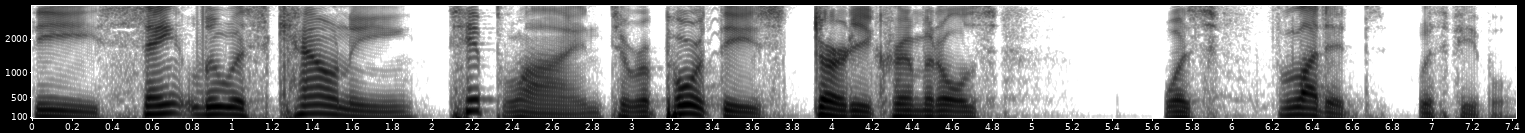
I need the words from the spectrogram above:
The St. Louis County tip line to report these dirty criminals was flooded with people.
